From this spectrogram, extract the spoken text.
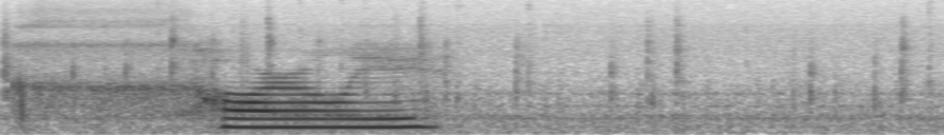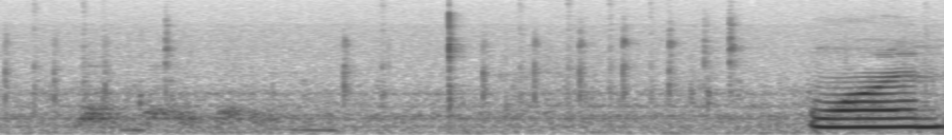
Carly. One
